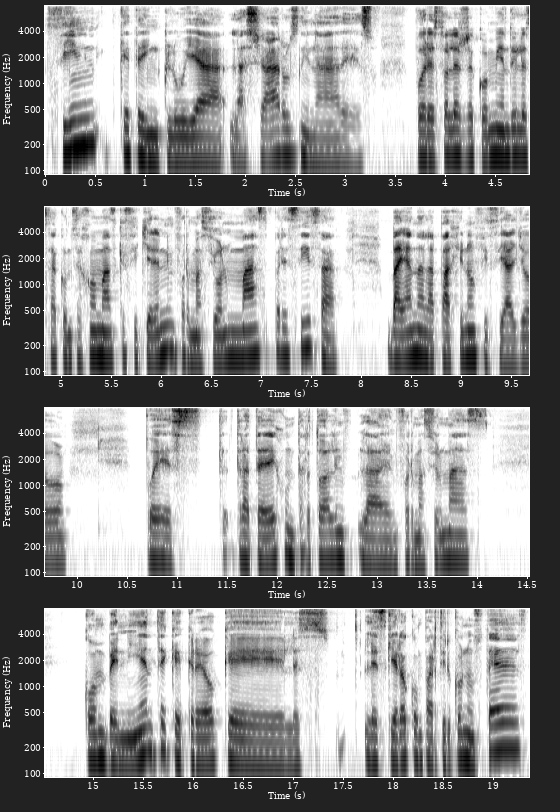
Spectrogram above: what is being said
sin que te incluya las shuttles ni nada de eso. Por eso les recomiendo y les aconsejo más que si quieren información más precisa, vayan a la página oficial. Yo pues traté de juntar toda la, información más conveniente que creo que les, les quiero compartir con ustedes.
